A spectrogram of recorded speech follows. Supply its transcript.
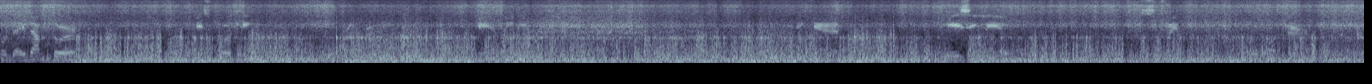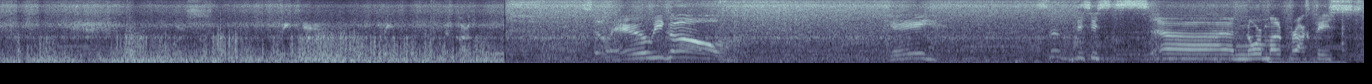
or the eductor is working properly. Meaning we can easily strip the water of the tank and of course we can complete the cargo so here we go okay so this uh, normal practice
